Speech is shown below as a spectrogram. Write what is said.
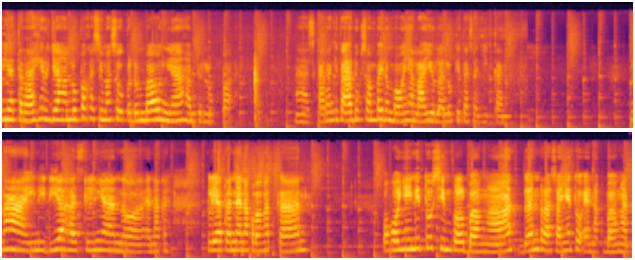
Oh ya terakhir jangan lupa kasih masuk ke daun bawang ya hampir lupa. Nah sekarang kita aduk sampai daun bawangnya layu lalu kita sajikan. Nah ini dia hasilnya no enak kelihatan enak banget kan? Pokoknya ini tuh simple banget dan rasanya tuh enak banget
